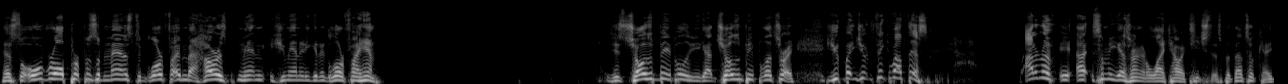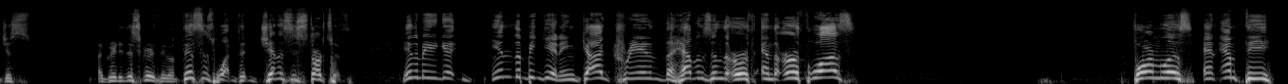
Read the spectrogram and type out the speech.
That's the overall purpose of man is to glorify Him. But how is man, humanity going to glorify Him? His chosen people. You got chosen people. That's right. You, but you think about this. I don't know if it, uh, some of you guys aren't going to like how I teach this, but that's okay. Just agree to disagree with me. But this is what the Genesis starts with. In the, beginning, in the beginning, God created the heavens and the earth, and the earth was formless and empty.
